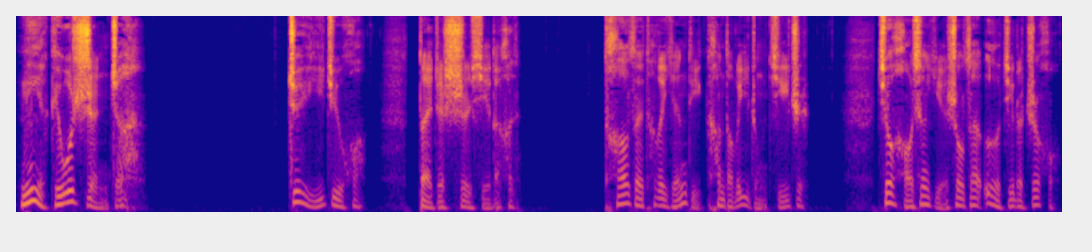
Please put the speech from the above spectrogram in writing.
你也给我忍着。这一句话带着嗜血的恨，他在他的眼底看到了一种极致。就好像野兽在饿极了之后，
